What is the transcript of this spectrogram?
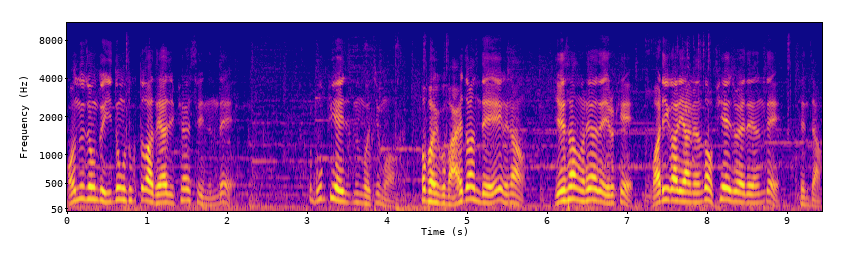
어느 정도 이동 속도가 돼야지 피할 수 있는데 못 피해주는 거지 뭐. 봐봐 이거 말도 안 돼. 그냥 예상을 해야 돼. 이렇게 와리가리 하면서 피해줘야 되는데 젠장.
